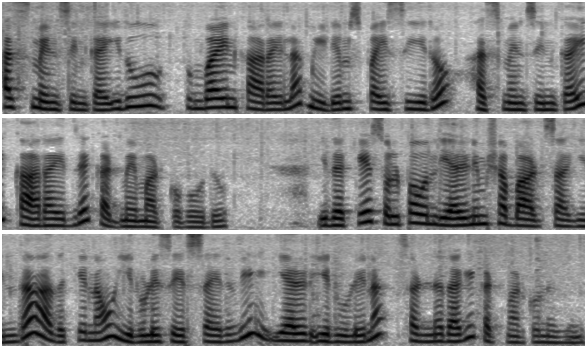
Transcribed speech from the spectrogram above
ಹಸಿಮೆಣ್ಸಿನ್ಕಾಯಿ. ಇದು ತುಂಬ ಏನು ಖಾರ ಇಲ್ಲ ಮೀಡಿಯಮ್ ಸ್ಪೈಸಿ ಇರೋ ಹಸಿಮೆಣ್ಸಿನ್ಕಾಯಿ. ಖಾರ ಇದ್ದರೆ ಕಡಿಮೆ ಮಾಡ್ಕೋಬೋದು. ಇದಕ್ಕೆ ಸ್ವಲ್ಪ ಒಂದು ಎರಡು ನಿಮಿಷ ಬಾಡ್ಸಾಗಿಂದ ಅದಕ್ಕೆ ನಾವು ಈರುಳ್ಳಿ ಸೇರಿಸ್ತಾ ಇದ್ವಿ. ಎರಡು ಈರುಳ್ಳಿನ ಸಣ್ಣದಾಗಿ ಕಟ್ ಮಾಡ್ಕೊಂಡಿದ್ದೀನಿ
